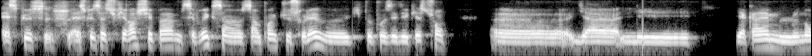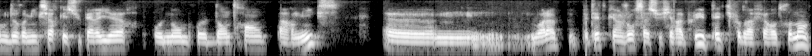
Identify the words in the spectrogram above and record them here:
est-ce que, est-ce que ça suffira? Je sais pas. C'est vrai que c'est un, point que tu soulèves euh, qui peut poser des questions. Euh, Il y a les il y a quand même le nombre de remixeurs qui est supérieur au nombre d'entrants par mix. Euh, voilà, pe- peut-être qu'un jour ça suffira plus et peut-être qu'il faudra faire autrement.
